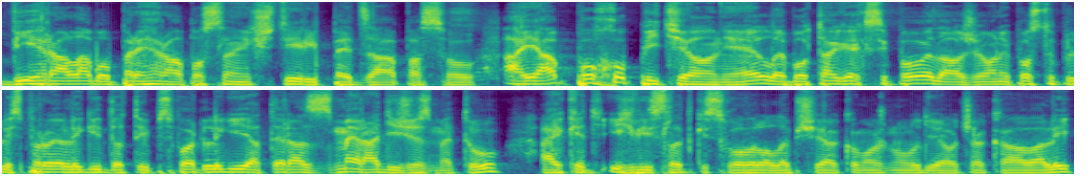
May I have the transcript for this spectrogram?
vyhral alebo prehral posledných 4-5 zápasov. A ja pochopiteľne, lebo tak, jak si povedal, že oni postupili z prvej ligy do Typ Sport ligy a teraz sme radi, že sme tu, aj keď ich výsledky sú oveľa lepšie, ako možno ľudia očakávali,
